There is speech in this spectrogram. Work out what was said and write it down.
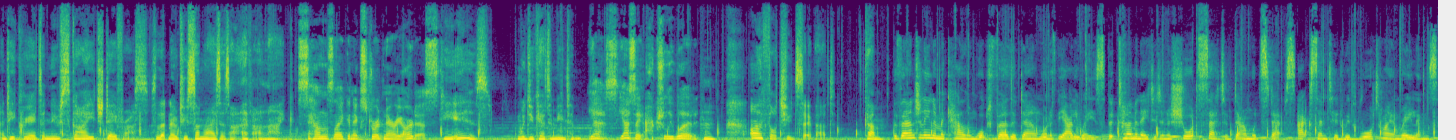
and he creates a new sky each day for us, so that no two sunrises are ever alike. Sounds like an extraordinary artist. He is. Would you care to meet him? Yes, yes, I actually would. Hmm. I thought you'd say that. Come. Evangeline and Macallan walked further down one of the alleyways that terminated in a short set of downward steps accented with wrought iron railings.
